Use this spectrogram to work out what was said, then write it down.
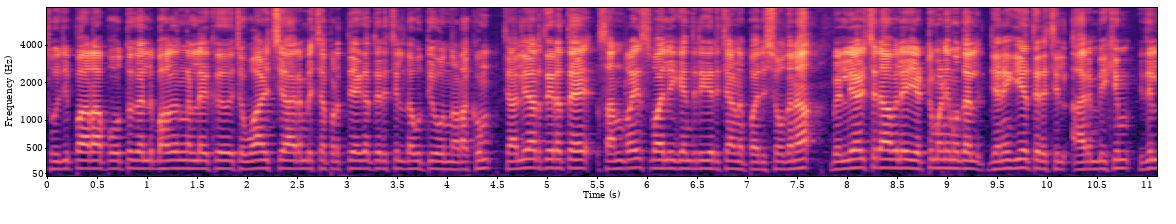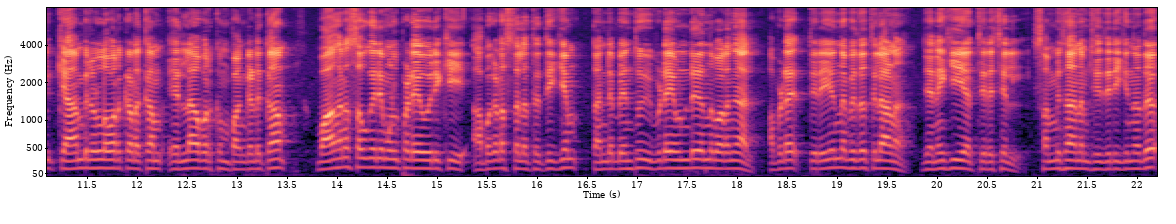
സൂചിപ്പാറ പോത്തുകല്ല് ഭാഗങ്ങളിലേക്ക് ചൊവ്വാഴ്ച ആരംഭിച്ച പ്രത്യേക തിരച്ചിൽ ദൗത്യവും നടക്കും. ചാലിയാർ തീരത്തെ സൺറൈസ് വാലി കേന്ദ്രീകരിച്ചാണ് പരിശോധന. വെള്ളിയാഴ്ച രാവിലെ എട്ട് മണി മുതൽ ജനകീയ തിരച്ചിൽ ആരംഭിക്കും. ഇതിൽ ക്യാമ്പിലുള്ളവർക്കടക്കം എല്ലാവർക്കും പങ്കെടുക്കാം. വാഹന സൗകര്യം ഉൾപ്പെടെ ഒരുക്കി അപകട സ്ഥലത്തെത്തിക്കും തന്റെ ബന്ധു ഇവിടെയുണ്ട് എന്ന് പറഞ്ഞാൽ അവിടെ തിരയുന്ന വിധത്തിലാണ് ജനകീയ തിരച്ചിൽ സംവിധാനം ചെയ്തിരിക്കുന്നത്.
